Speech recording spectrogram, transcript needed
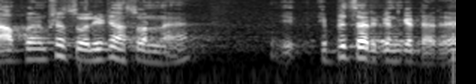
நாற்பது நிமிஷம் சொல்லிவிட்டு நான் சொன்னேன். எப்படி சார் இருக்குன்னு? கேட்டார்.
